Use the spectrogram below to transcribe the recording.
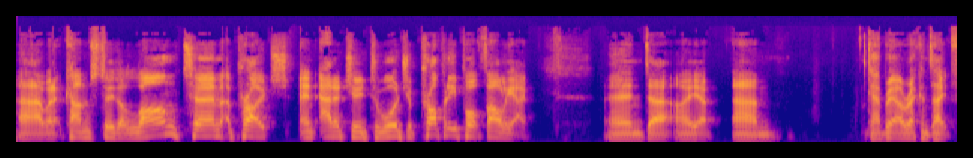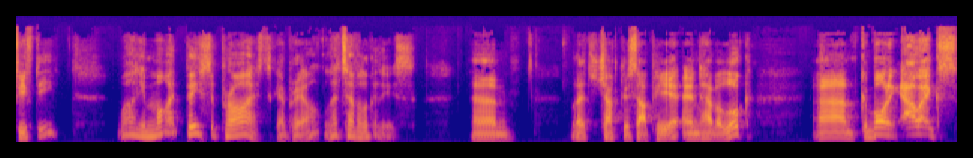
uh, when it comes to the long term approach and attitude towards your property portfolio. And uh, oh, yeah, um, Gabrielle reckons 850. Well, you might be surprised, Gabrielle. Let's have a look at this. Um, let's chuck this up here and have a look. Um, good morning, Alex.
